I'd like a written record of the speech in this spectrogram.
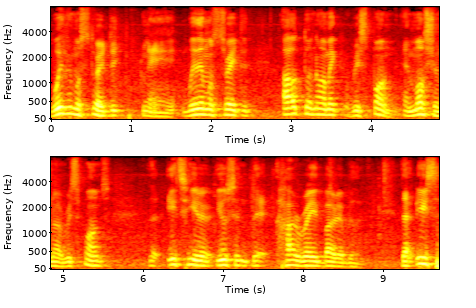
we demonstrated, eh, we demonstrated autonomic response, emotional response is here using the heart rate variability. That is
